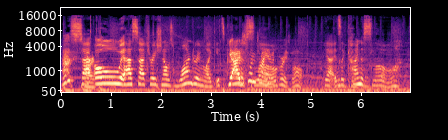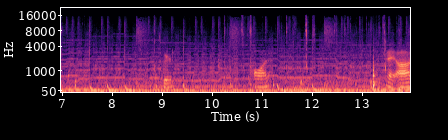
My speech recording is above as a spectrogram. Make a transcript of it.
What is sat? Oh, it has saturation. I was wondering, like, it's kind Yeah, I of just went to slow. inventory as well. Yeah, it's like kind of slow. That's weird. Odd. Okay, uh,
